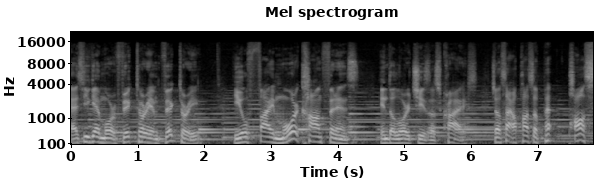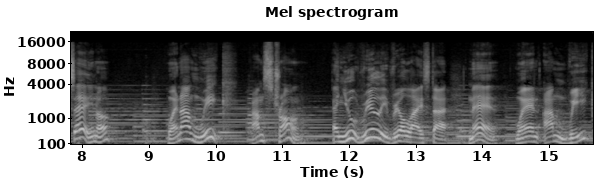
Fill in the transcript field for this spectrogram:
as you get more victory and victory, you'll find more confidence in the Lord Jesus Christ. Just like Apostle Paul said, you know, when I'm weak, I'm strong. And you really realize that, man, when I'm weak,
